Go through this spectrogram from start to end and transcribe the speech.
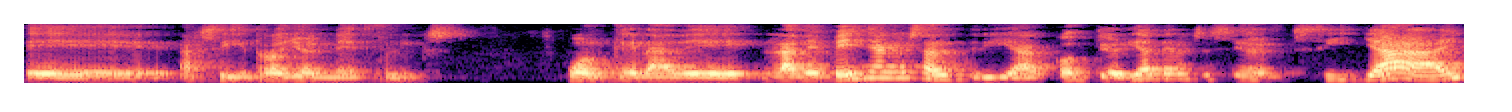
eh, así, rollo en Netflix. Porque la de, la de Peña que saldría con teoría del asesino, si ya hay,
